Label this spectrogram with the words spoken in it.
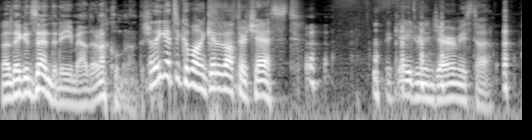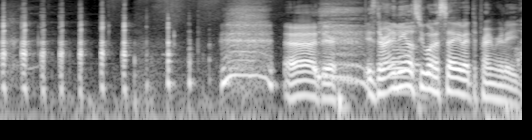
Well, they can send an email. They're not coming on the show. they get to come on and get it off their chest, like Adrian and Jeremy style. oh dear. Is there anything else you want to say about the Premier League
